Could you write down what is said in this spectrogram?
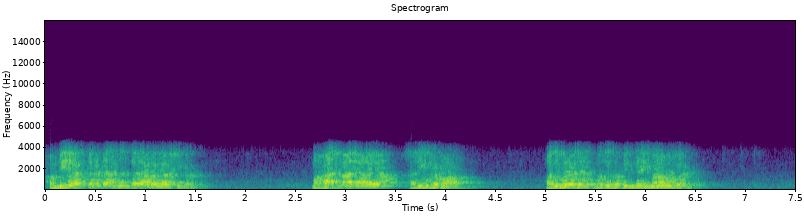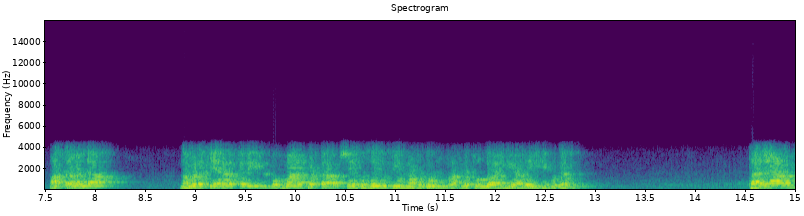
അമ്പിയാക്കളുടെ അനന്തരാവകാശികൾ മഹാന്മാരായ ഖലീഫമാർ അതുപോലെ മധുഹബിന്റെ ഇമാമുകൾ മാത്രമല്ല നമ്മുടെ കേരളക്കരയിൽ ബഹുമാനപ്പെട്ട ഷെയ്ഖ് ഹുസൈനുദ്ദീൻ മഹദൂം റഹ്മത്തുല്ലാഹി അലൈഹി മുതൽ ധാരാളം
